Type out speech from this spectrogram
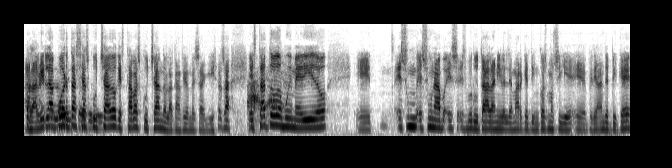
Al abrir la puerta se ha escuchado que estaba escuchando la canción de Shakira. O sea, está todo muy medido. Eh, es, un, es, una, es, es brutal a nivel de marketing Cosmos y eh, especialmente Piqué.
